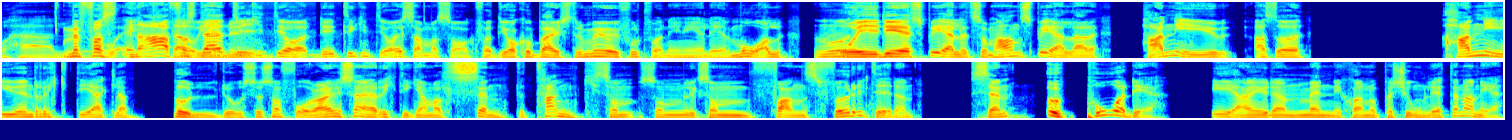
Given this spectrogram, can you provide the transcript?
och härlig Men fast, och äkta nah, fast och där tycker inte jag, det tycker inte jag är samma sak. För att Jakob Bergström gör ju fortfarande en hel del mål. Mm. Och i det spelet som han spelar, han är ju, alltså, han är ju en riktig jäkla bulldozer som får. Han är en sån här riktig gammal centertank som, som liksom fanns förr i tiden. Sen mm. upp på det är han ju den människan och personligheten han är.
